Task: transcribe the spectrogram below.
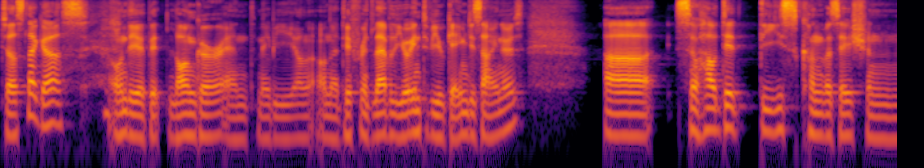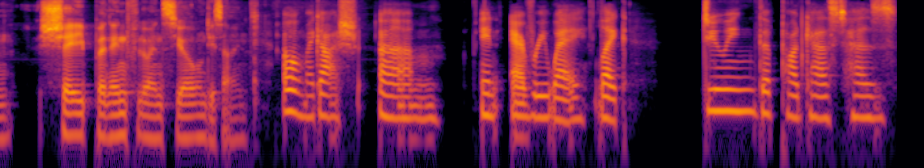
just like us, only a bit longer and maybe on, on a different level. You interview game designers. Uh, so how did these conversation shape and influence your own design? Oh my gosh, um, in every way. Like doing the podcast has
